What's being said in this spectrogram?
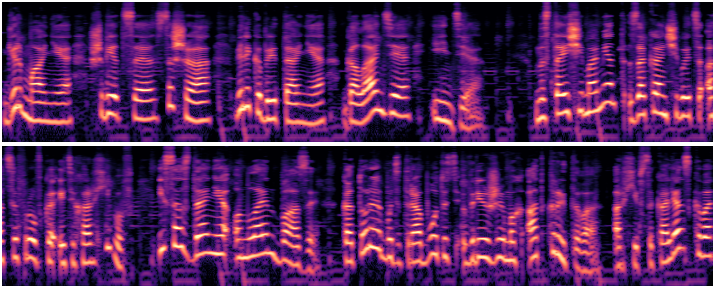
Германия, Швеция, США, Великобритания, Голландия, Индия. В настоящий момент заканчивается оцифровка этих архивов и создание онлайн-базы, которая будет работать в режимах открытого архив Соколянского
